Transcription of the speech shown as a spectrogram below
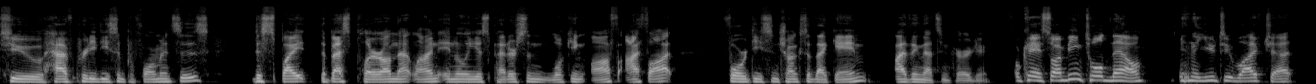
to have pretty decent performances, despite the best player on that line in Elias Pettersson looking off, I thought for decent chunks of that game. I think that's encouraging. Okay, so I'm being told now in the YouTube live chat,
